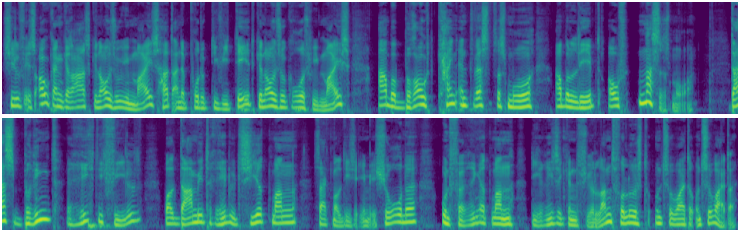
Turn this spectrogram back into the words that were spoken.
Schilf ist auch ein Gras, genauso wie Mais, hat eine Produktivität genauso groß wie Mais, aber braucht kein entwässertes Moor, aber lebt auf nasses Moor. das bringt richtig viel, weil damit reduziert man, sag mal, diese Emissionen und verringert man die Risiken für Landverlust und so weiter und so weiter.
